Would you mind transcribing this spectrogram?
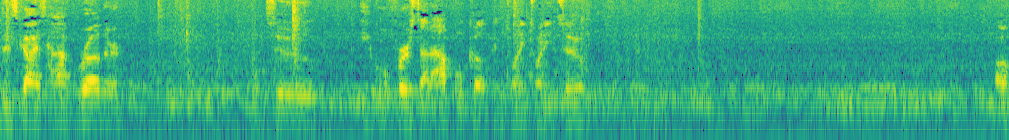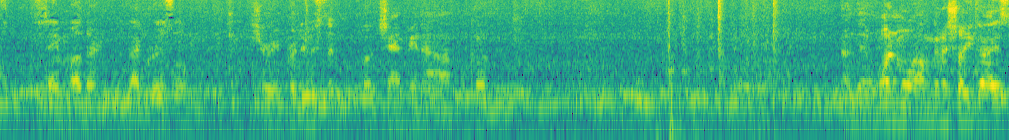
this guy's half brother to equal first at Apple Cup in 2022. Off same mother, that Grizzle. Sure, he produced a, champion at Apple Cup. And then one more. I'm gonna show you guys.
